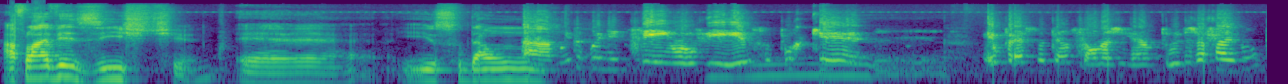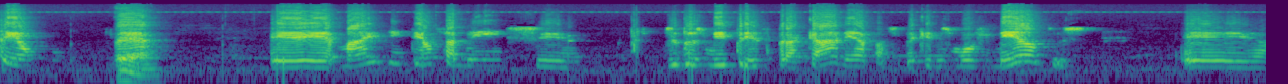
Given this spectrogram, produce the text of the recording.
a Flávia existe é, isso dá um ah muito bonitinho ouvir isso porque eu presto atenção na juventude já faz um tempo. Né? É. é mais intensamente de 2013 para cá, né, a partir daqueles movimentos, é,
